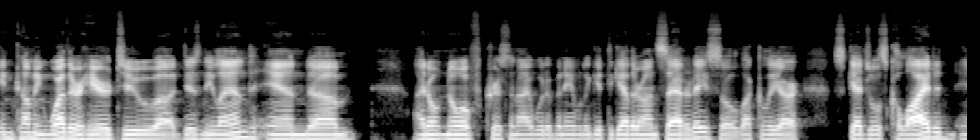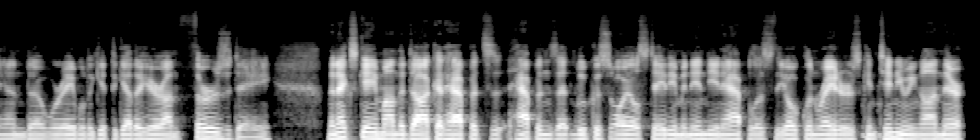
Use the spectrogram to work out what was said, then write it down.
incoming weather here to uh, Disneyland. And um, I don't know if Chris and I would have been able to get together on Saturday. So luckily, our schedules collided and uh, we're able to get together here on Thursday. The next game on the docket happens, happens at Lucas Oil Stadium in Indianapolis. The Oakland Raiders continuing on their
